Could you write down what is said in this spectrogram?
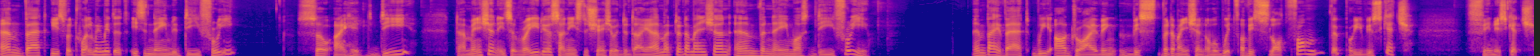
And that is for 12 millimeters, it's named D3. So I hit D, dimension, it's a radius, I need to change it with the diameter dimension, and the name was D3. And by that, we are driving this the dimension of the width of this slot from the previous sketch. Finish sketch.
